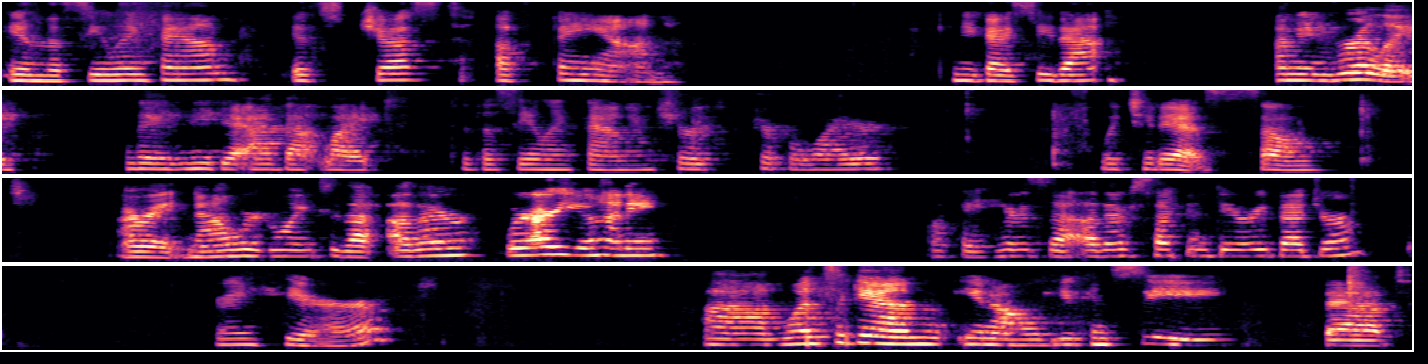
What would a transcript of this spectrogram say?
in the ceiling fan. It's just a fan. Can you guys see that? I mean, really, they need to add that light to the ceiling fan. I'm sure it's triple wired, which it is. So, all right, now we're going to the other. Where are you, honey? Okay, here's the other secondary bedroom. Right here. Um, once again, you know, you can see that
